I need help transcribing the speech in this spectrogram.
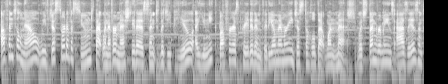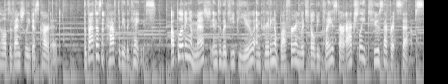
Up until now, we've just sort of assumed that whenever mesh data is sent to the GPU, a unique buffer is created in video memory just to hold that one mesh, which then remains as is until it's eventually discarded. But that doesn't have to be the case. Uploading a mesh into the GPU and creating a buffer in which it'll be placed are actually two separate steps.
